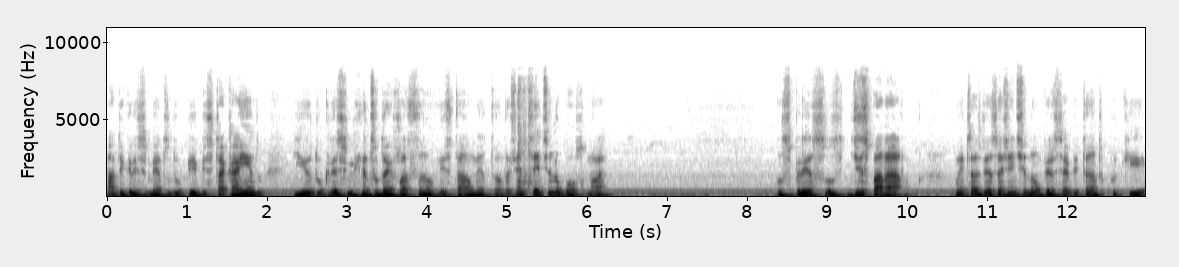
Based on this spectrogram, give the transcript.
a de crescimento do PIB está caindo e o do crescimento da inflação está aumentando. A gente sente no bolso, não é? Os preços dispararam. Muitas vezes a gente não percebe tanto porque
